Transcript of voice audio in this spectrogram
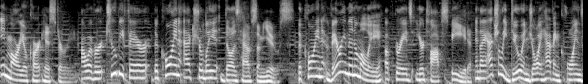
in Mario Kart history. However, to be fair, the coin actually does have some use. The coin very minimally upgrades your top speed, and I actually do enjoy having coins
